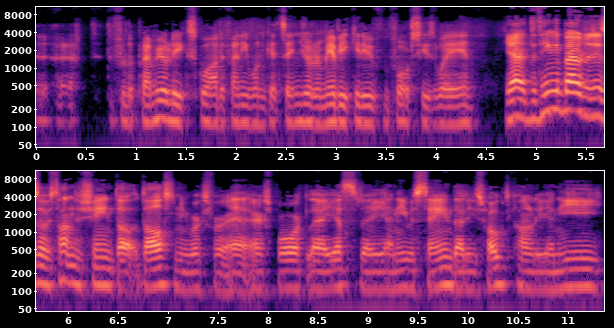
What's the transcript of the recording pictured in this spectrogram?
uh, for the Premier League squad if anyone gets injured, or maybe he could even force his way in. Yeah, the thing about it is, I was talking to Shane Dawson, he works for uh, Eir Sport uh, yesterday, and he was saying that he spoke to Connolly and he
